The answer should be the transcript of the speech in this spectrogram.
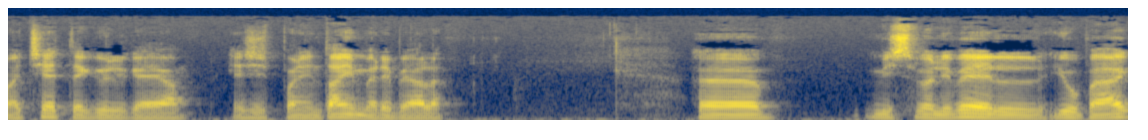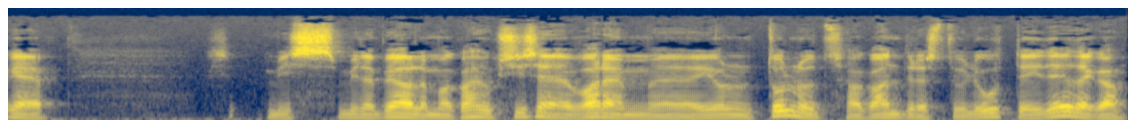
machete külge ja, ja siis panin taimeri peale. mis oli veel jube äge, mis, mille peale ma kahjuks ise varem ei olnud tulnud, aga Andres tuli uute ideedega.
